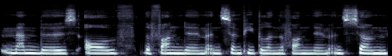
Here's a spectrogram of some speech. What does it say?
members of the fandom and some people in the fandom and some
